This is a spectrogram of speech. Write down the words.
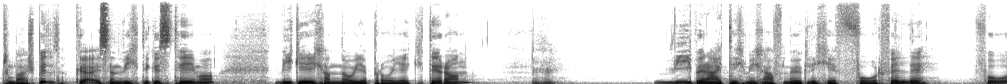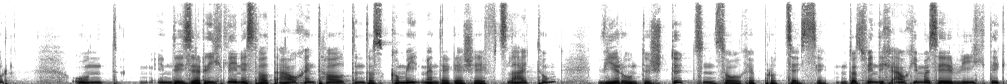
Zum Beispiel ist ein wichtiges Thema, wie gehe ich an neue Projekte ran? Mhm. Wie bereite ich mich auf mögliche Vorfälle vor? Und in dieser Richtlinie ist halt auch enthalten das Commitment der Geschäftsleitung. Wir unterstützen solche Prozesse. Und das finde ich auch immer sehr wichtig,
